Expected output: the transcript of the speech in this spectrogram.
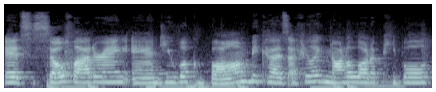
It's so flattering and you look bomb because I feel like not a lot of people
